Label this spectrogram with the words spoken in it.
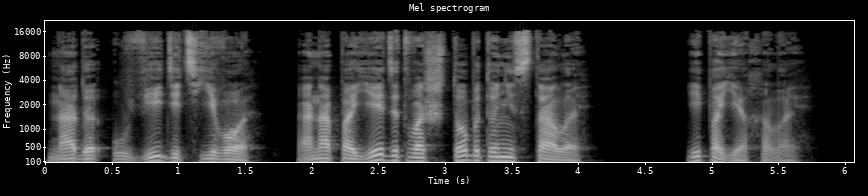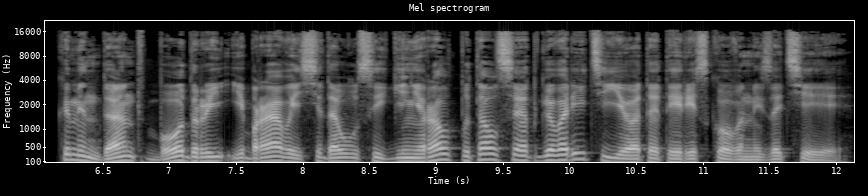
Надо увидеть его, она поедет во что бы то ни стало. И поехала. Комендант, бодрый и бравый седоусый генерал пытался отговорить ее от этой рискованной затеи.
